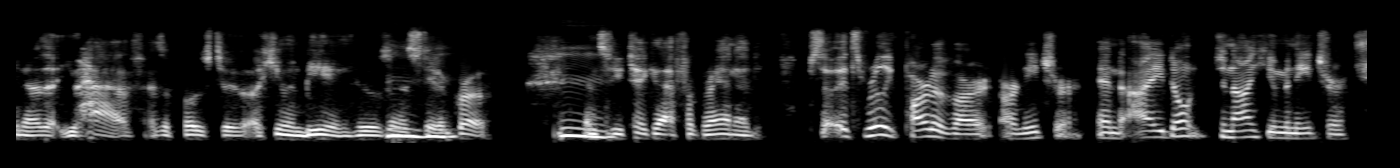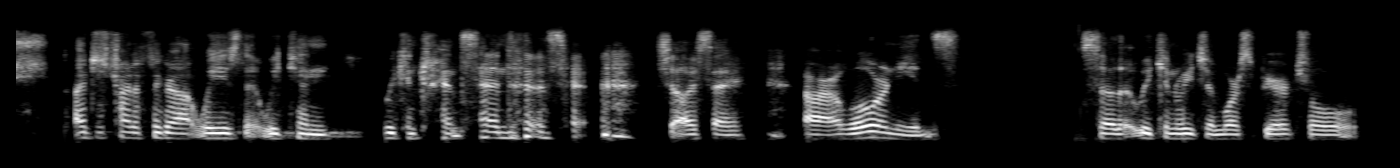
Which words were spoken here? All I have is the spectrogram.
you know, that you have as opposed to a human being who's in mm-hmm. a state of mm-hmm. growth. Mm. And so you take that for granted. So it's really part of our, our nature. And I don't deny human nature. I just try to figure out ways that we can we can transcend, shall I say, our lower needs so that we can reach a more spiritual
